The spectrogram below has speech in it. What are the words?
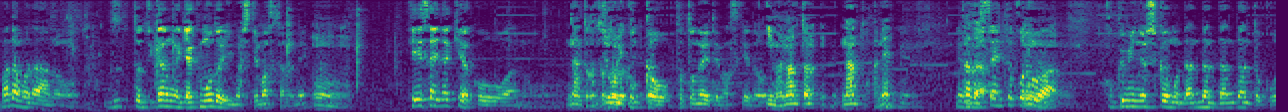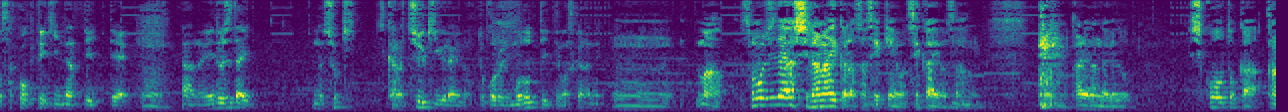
まだまだあのずっと時間が逆戻り今してますからね。うん。体裁だけはこうあのなんとか整上位国家を整えてますけど。今なんとななんとかね、でも実際のところは、国民の思考もだんだんだんだんとこう鎖国的になっていって、あの江戸時代の初期から中期ぐらいのところに戻っていってますからね。うん。うんまあその時代は知らないからさ世間は世界をさ、あれなんだけど思考とか考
